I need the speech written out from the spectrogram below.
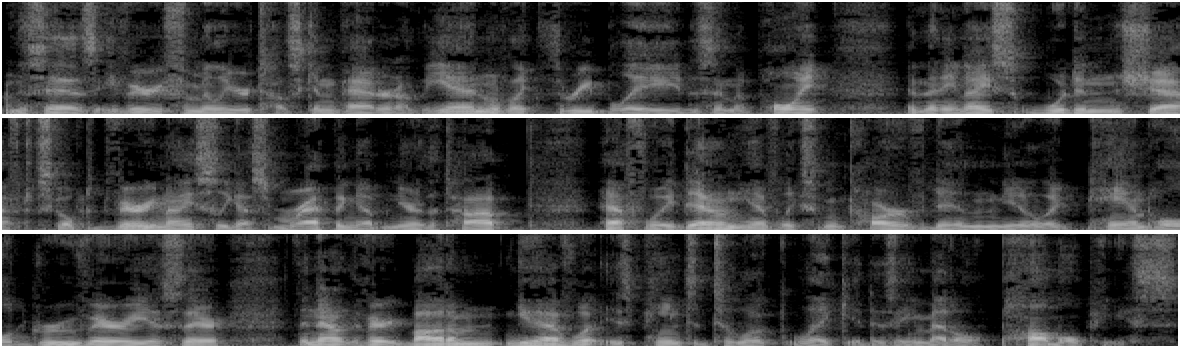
This has a very familiar Tusken pattern on the end with like three blades and a point, and then a nice wooden shaft sculpted very nicely. Got some wrapping up near the top. Halfway down, you have like some carved in, you know, like handhold groove areas there. Then down at the very bottom, you have what is painted to look like it is a metal pommel piece.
